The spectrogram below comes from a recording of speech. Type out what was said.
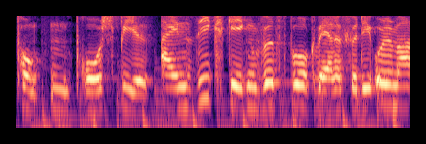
Punkten pro Spiel. Ein Sieg gegen Würzburg wäre für die Ulmer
